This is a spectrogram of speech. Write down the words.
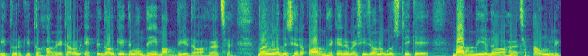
বিতর্কিত হবে। কারণ একটি দলকে ইতিমধ্যেই বাদ দিয়ে দেওয়া হয়েছে। বাংলাদেশের অর্ধেকের বেশি জনগোষ্ঠীকে বাদ দিয়ে দেওয়া হয়েছে আওয়ামী লীগ।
